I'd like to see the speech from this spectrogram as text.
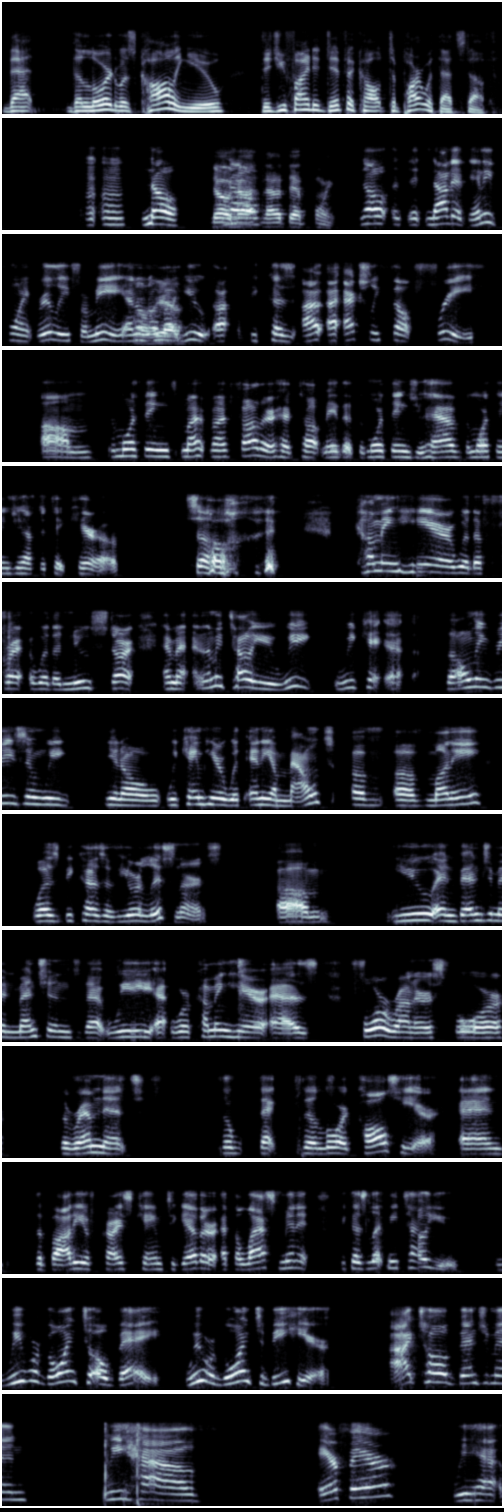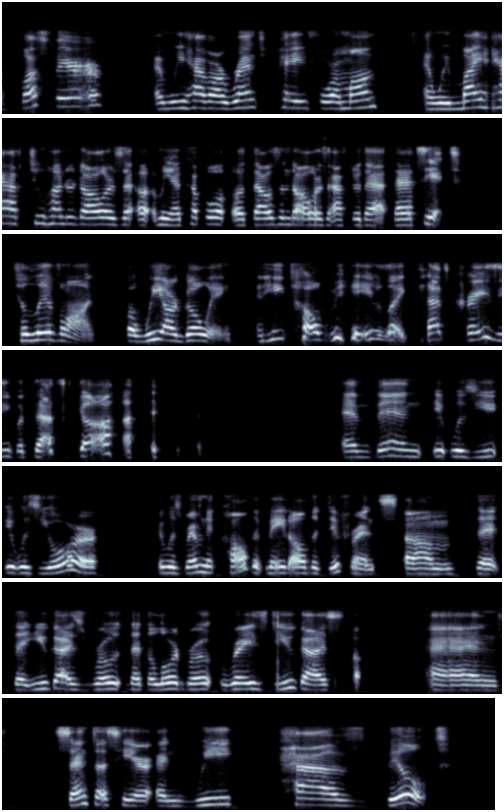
that the Lord was calling you did you find it difficult to part with that stuff? Mm-mm. No, No, No. not not at that point. no, it, not at any point really for me. I don't Oh, know yeah. about you uh, because I, I actually felt free. Um, the more things my, my father had taught me that the more things you have, the more things you have to take care of. So coming here with a with a new start, and, and let me tell you, we we can The only reason we you know we came here with any amount of of money was because of your listeners. Um, you and Benjamin mentioned that we uh, were coming here as forerunners for the remnant the, that the Lord calls here. And the body of Christ came together at the last minute because let me tell you, we were going to obey, we were going to be here. I told Benjamin, we have airfare, we have bus fare, and we have our rent paid for a month and we might have $200 uh, i mean a couple of thousand dollars after that. That's it to live on. But we are going and he told me he was like that's crazy but that's god. And then it was you it was your it was remnant call that made all the difference um, that that you guys wrote that the lord wrote raised you guys up and sent us here. And we have built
